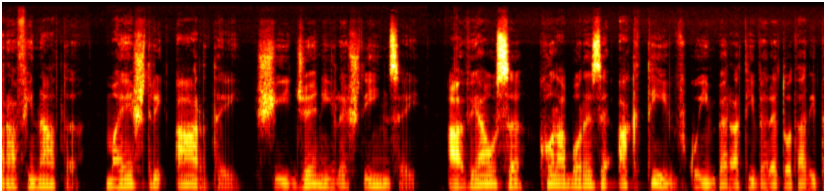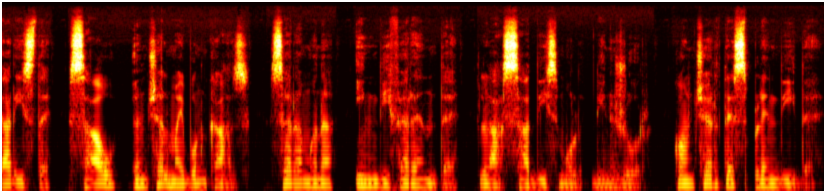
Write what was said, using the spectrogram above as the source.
rafinată, maestrii artei și geniile științei aveau să colaboreze activ cu imperativele totalitariste sau, în cel mai bun caz, să rămână indiferente la sadismul din jur. Concerte splendide,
